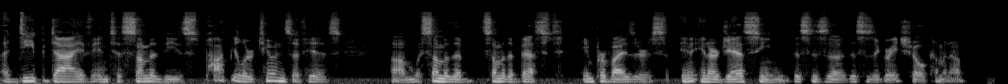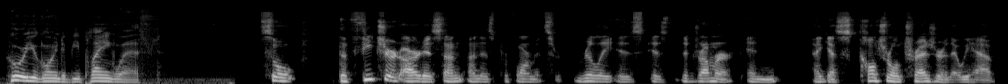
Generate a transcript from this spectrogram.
a deep dive into some of these popular tunes of his um, with some of the some of the best improvisers in, in our jazz scene. This is a this is a great show coming up. Who are you going to be playing with? So the featured artist on, on this performance really is is the drummer and I guess cultural treasure that we have.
